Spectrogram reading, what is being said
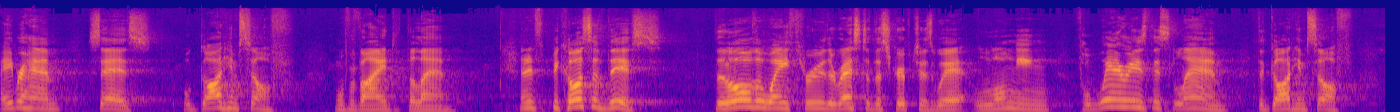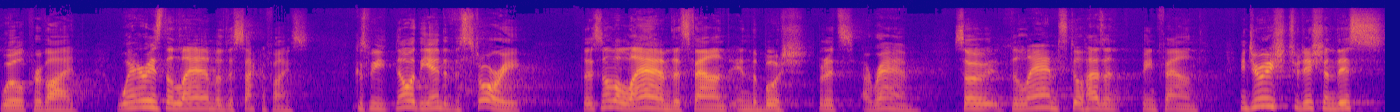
Abraham says, Well, God Himself will provide the lamb. And it's because of this that all the way through the rest of the scriptures, we're longing for where is this lamb that God Himself will provide? Where is the lamb of the sacrifice? Because we know at the end of the story that it's not a lamb that's found in the bush, but it's a ram. So the lamb still hasn't been found. In Jewish tradition, this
